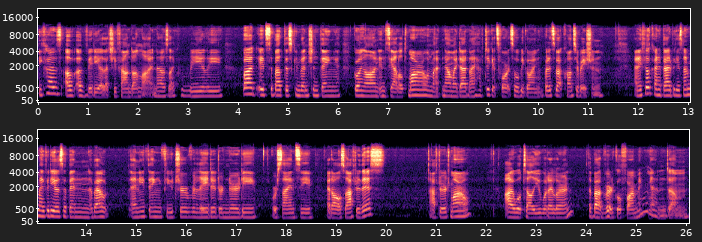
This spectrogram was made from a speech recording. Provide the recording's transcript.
because of a video that she found online. And I was like, really? But it's about this convention thing going on in Seattle tomorrow, and my, now my dad and I have tickets for it, so we'll be going, but it's about conservation. And I feel kind of bad because none of my videos have been about anything future related or nerdy or sciency at all. So after this, after tomorrow, I will tell you what I learn about vertical farming and um,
